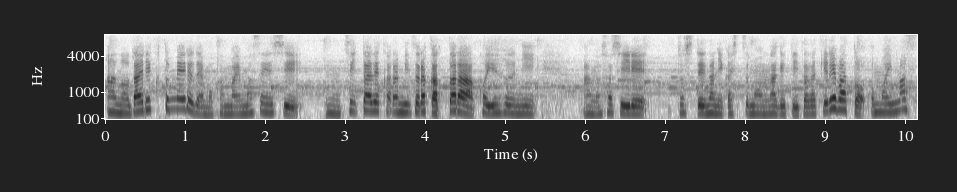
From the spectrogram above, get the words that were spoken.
あのダイレクトメールでも構いませんし、うん、ツイッターで絡みづらかったらこういう風にあの差し入れとして何か質問投げていただければと思います。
